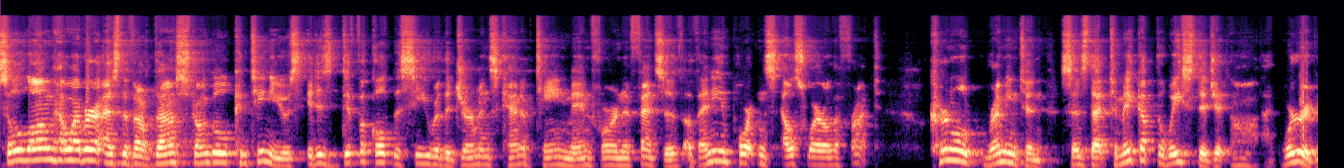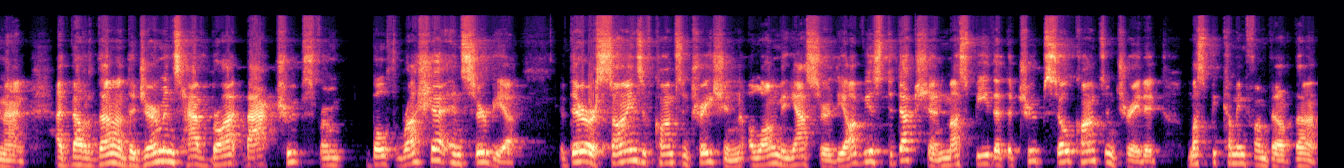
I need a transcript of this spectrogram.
So long, however, as the Verdun struggle continues, it is difficult to see where the Germans can obtain men for an offensive of any importance elsewhere on the front. Colonel Remington says that to make up the wastage at, oh, that word, man, at Verdun, the Germans have brought back troops from both Russia and Serbia. If there are signs of concentration along the Yser, the obvious deduction must be that the troops so concentrated must be coming from Verdun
